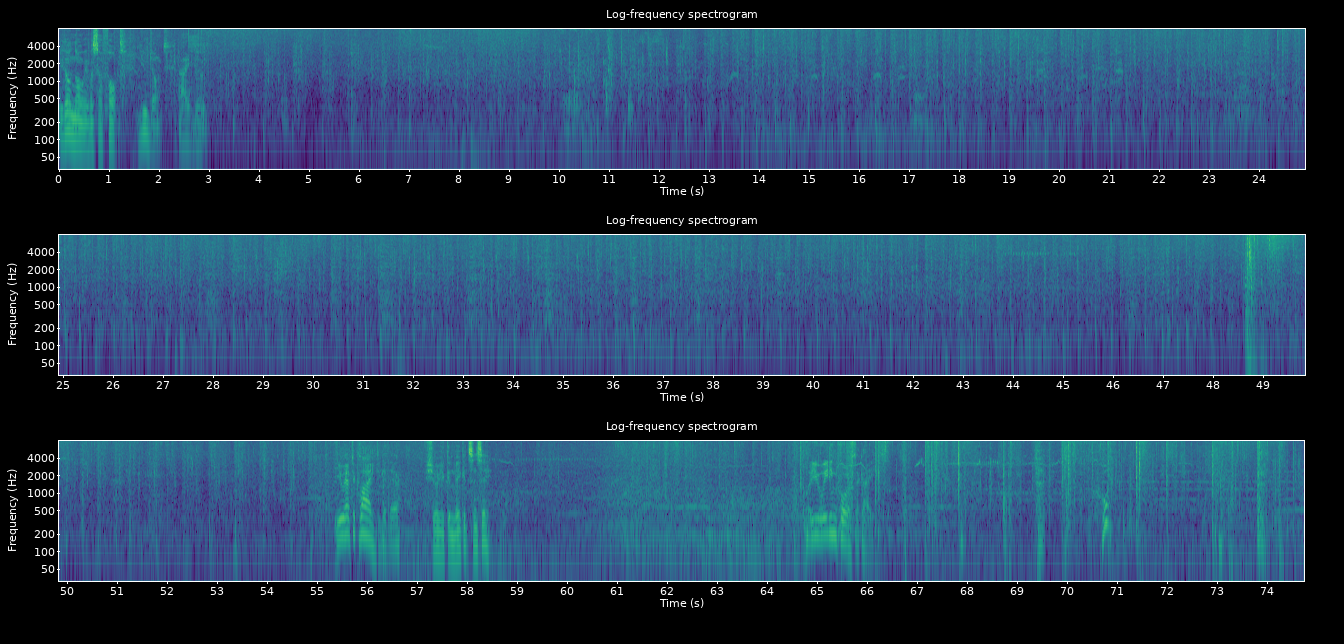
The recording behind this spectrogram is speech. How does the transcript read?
We don't know it was her fault. You don't. I do. You have to climb to get there. Sure you can make it, Sensei? What are you waiting for, Sakai?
